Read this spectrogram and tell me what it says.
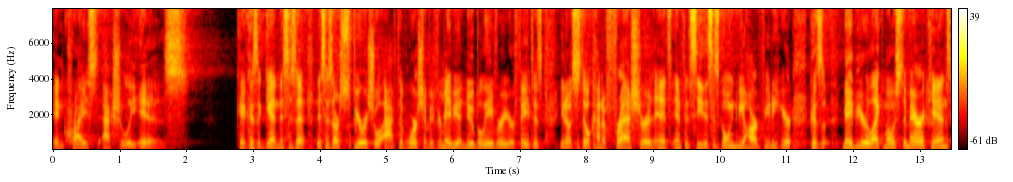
in Christ actually is. Okay, because again, this is a this is our spiritual act of worship. If you're maybe a new believer, your faith is you know still kind of fresh or in its infancy. This is going to be hard for you to hear because maybe you're like most Americans,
